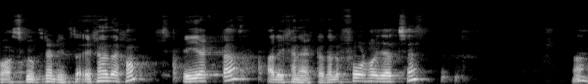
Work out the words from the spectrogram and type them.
cos cube theta d theta এখানে দেখো, এই একটা আর এখানে একটা, তাহলে ফোর হয়ে যাচ্ছে। হ্যাঁ?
